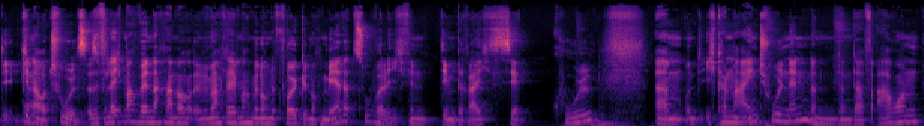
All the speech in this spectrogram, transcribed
Genau, ja. Tools. Also vielleicht machen wir nachher noch, vielleicht machen wir noch eine Folge noch mehr dazu, weil ich finde den Bereich sehr cool. Ähm, und ich kann mal ein Tool nennen, dann, dann darf Aaron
